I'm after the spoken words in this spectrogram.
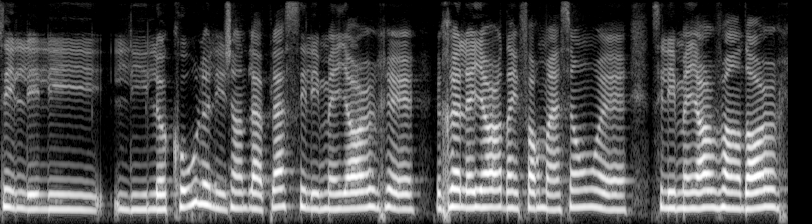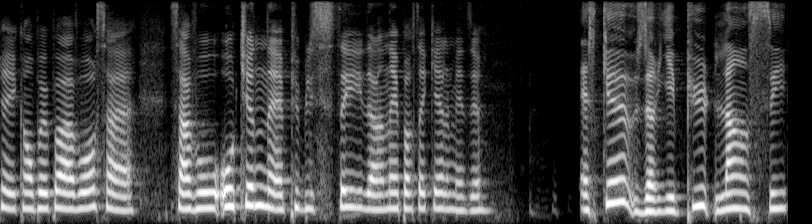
les, les, les, locaux, les gens de la place, c'est les meilleurs euh, relayeurs d'informations, euh, c'est les meilleurs vendeurs euh, qu'on peut pas avoir. Ça, ça vaut aucune publicité dans n'importe quel média. Est-ce que vous auriez pu lancer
